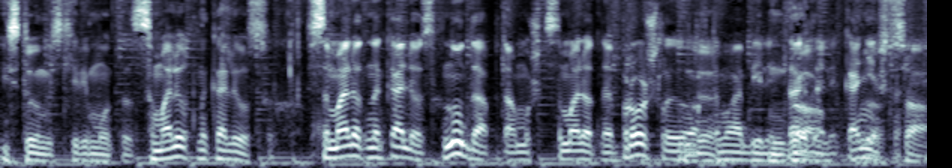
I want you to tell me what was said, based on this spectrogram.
и стоимости ремонта. Самолет на колесах. Самолет на колесах. Ну да, потому что самолетное прошлое у Да. автомобилей и Да, так далее, да, конечно. Saab.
